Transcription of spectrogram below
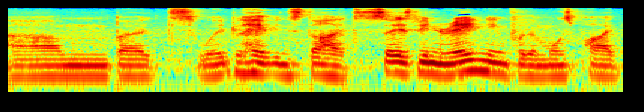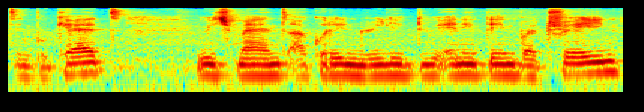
Um, but where do I even start? So it's been raining for the most part in Phuket which meant I couldn't really do anything but train,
